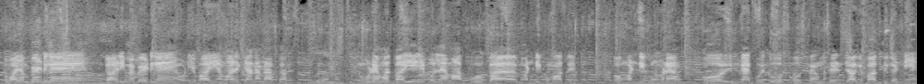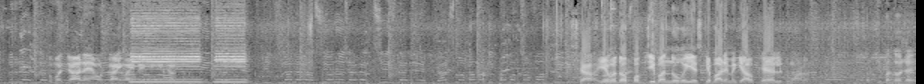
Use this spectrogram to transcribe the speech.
तो भाई हम बैठ गए हैं, गाड़ी में बैठ गए हैं, और ये भाई है हमारे, क्या नाम है आपका? नूर अहमद भाई है, ये बोल रहे हैं हम आपको मंडी घुमाते हैं। तो मंडी घूम रहे हैं हम, और इनका कोई दोस्त वोस्त है, उनसे जाके बात भी करनी है। तो बस जा रहे हैं और गाय वाई अच्छा ये बताओ, पबजी बंद हो गई है, इसके बारे में क्या ख्याल है तुम्हारा? बंद हो जाए।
